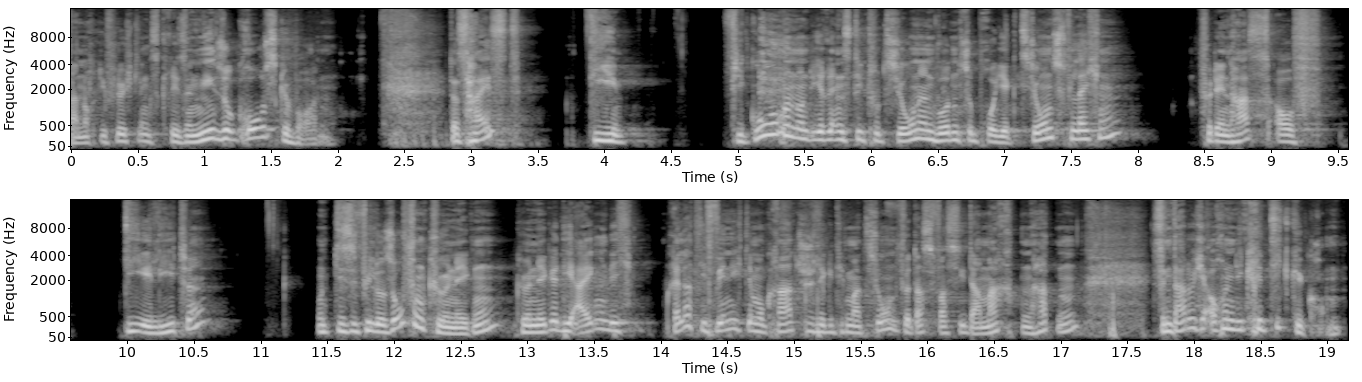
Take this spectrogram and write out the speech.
dann noch die Flüchtlingskrise, nie so groß geworden. Das heißt, die Figuren und ihre Institutionen wurden zu Projektionsflächen für den Hass auf die Elite. Und diese Philosophenkönigen, Könige, die eigentlich relativ wenig demokratische Legitimation für das, was sie da machten, hatten, sind dadurch auch in die Kritik gekommen.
